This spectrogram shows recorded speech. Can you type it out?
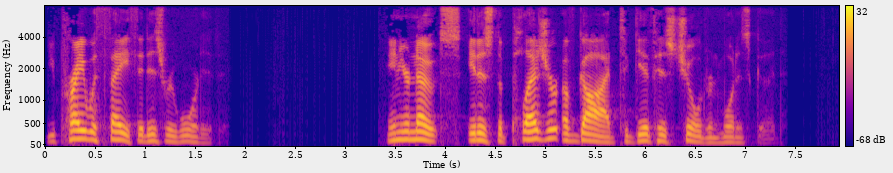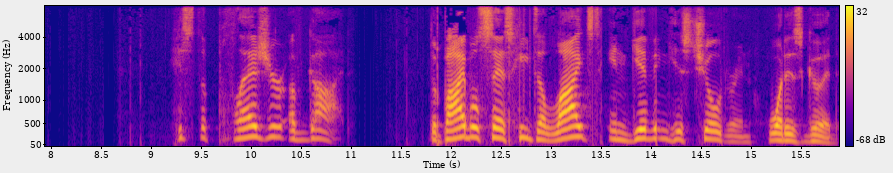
You pray with faith, it is rewarded. In your notes, it is the pleasure of God to give his children what is good. It's the pleasure of God. The Bible says he delights in giving his children what is good.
